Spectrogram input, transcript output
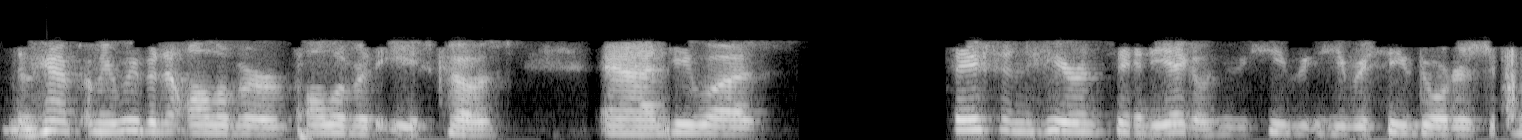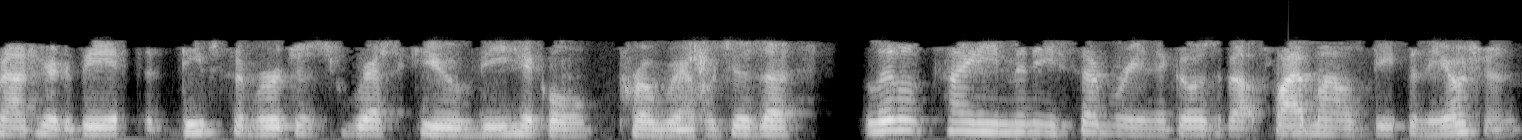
New Hampshire. I mean, we've been all over all over the East Coast. And he was stationed here in San Diego. He he, he received orders to come out here to be in the Deep Submergence Rescue Vehicle Program, which is a little tiny mini submarine that goes about five miles deep in the ocean.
